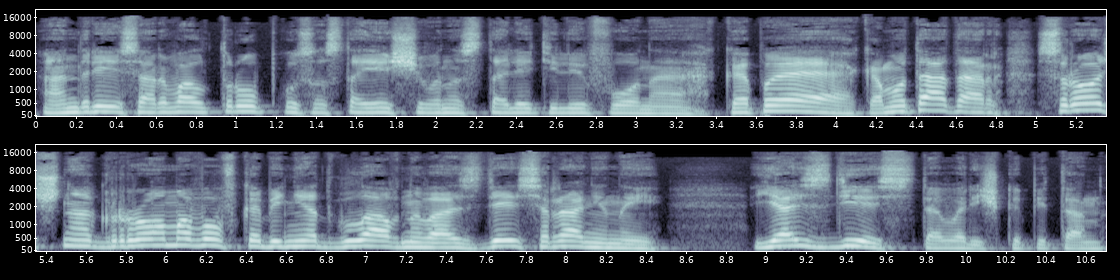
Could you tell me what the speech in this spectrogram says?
Андрей сорвал трубку состоящего на столе телефона. «КП! Коммутатор! Срочно Громову в кабинет главного! Здесь раненый!» «Я здесь, товарищ капитан!»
